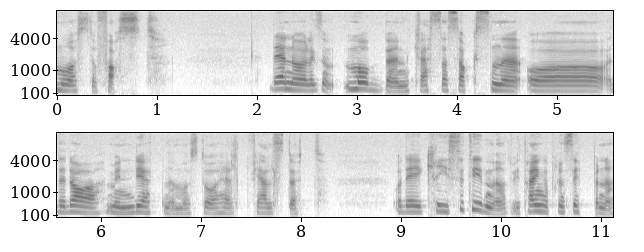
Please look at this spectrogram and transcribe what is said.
må stå fast det er når liksom, mobben kvesser saksene, og det er da myndighetene må stå helt fjellstøtt. Og det er i krisetidene at vi trenger prinsippene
